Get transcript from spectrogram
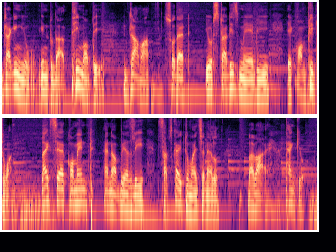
dragging you into the theme of the drama so that your studies may be a complete one. Like, share, comment and obviously subscribe to my channel. Bye bye. Thank you.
